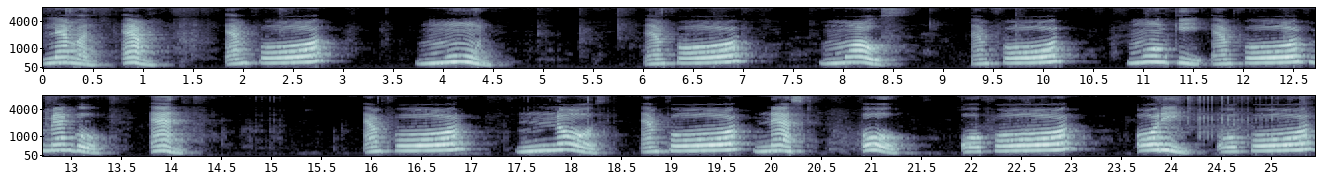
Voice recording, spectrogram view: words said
lemon, M, M for moon, M for mouse, M for monkey, M for mango, N, M for nose. M for nest. O. O for orange. O for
